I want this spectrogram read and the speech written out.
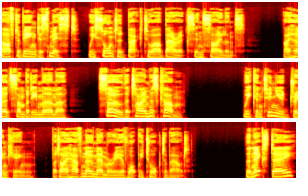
After being dismissed, we sauntered back to our barracks in silence. I heard somebody murmur, So, the time has come. We continued drinking, but I have no memory of what we talked about. The next day,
